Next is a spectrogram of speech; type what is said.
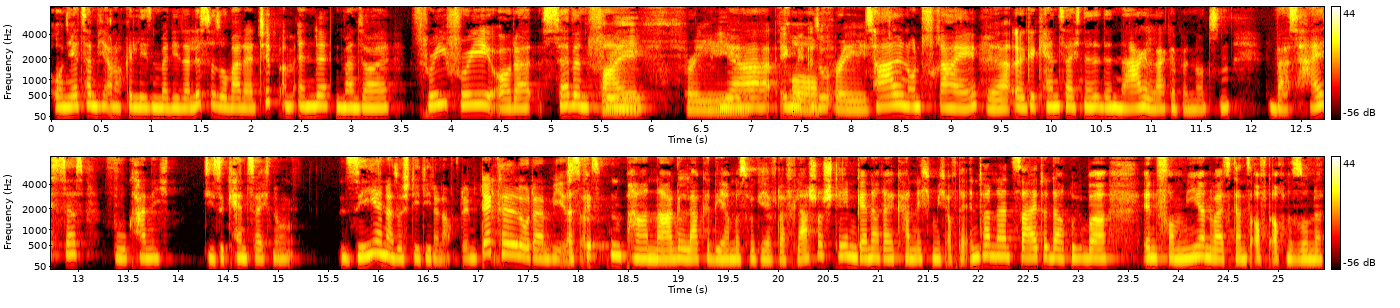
Und jetzt habe ich auch noch gelesen bei dieser Liste, so war der Tipp am Ende, man soll three free oder seven free. Five free. Ja, irgendwie also free. Zahlen und frei ja. äh, gekennzeichnete Nagellacke benutzen. Was heißt das? Wo kann ich diese Kennzeichnung sehen? Also steht die dann auf dem Deckel oder wie ist es das? Es gibt ein paar Nagellacke, die haben das wirklich auf der Flasche stehen. Generell kann ich mich auf der Internetseite darüber informieren, weil es ganz oft auch eine, so eine,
